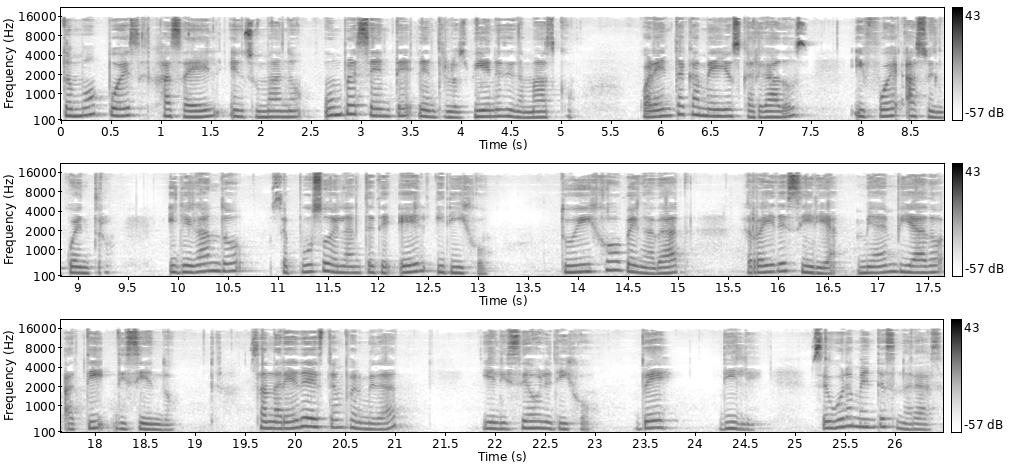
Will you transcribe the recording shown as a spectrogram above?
Tomó pues Hazael en su mano un presente de entre los bienes de Damasco, cuarenta camellos cargados y fue a su encuentro, y llegando se puso delante de él y dijo, Tu hijo Ben-Hadad, rey de Siria, me ha enviado a ti diciendo, ¿sanaré de esta enfermedad? Y Eliseo le dijo, Ve, dile, seguramente sanarás.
